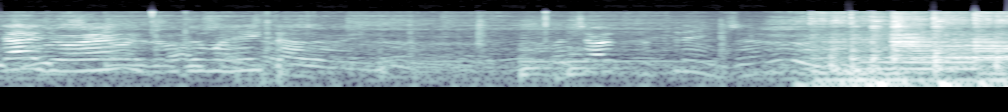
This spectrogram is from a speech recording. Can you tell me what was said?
Kijk hoor, het wordt helemaal heet daar doorheen. Watch out for the flames, hè.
